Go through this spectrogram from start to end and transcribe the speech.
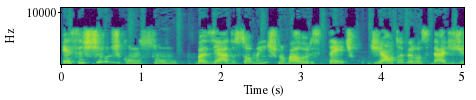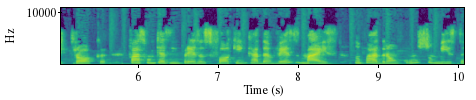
Esse estilo de consumo, baseado somente no valor estético de alta velocidade de troca, faz com que as empresas foquem cada vez mais no padrão consumista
